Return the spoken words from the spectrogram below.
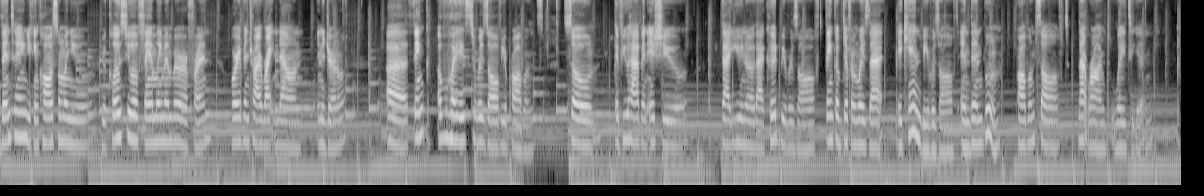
venting, you can call someone you you're close to, a family member or a friend, or even try writing down in a journal. Uh, think of ways to resolve your problems. So, if you have an issue that you know that could be resolved, think of different ways that it can be resolved, and then boom, problem solved. That rhymed way too good.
